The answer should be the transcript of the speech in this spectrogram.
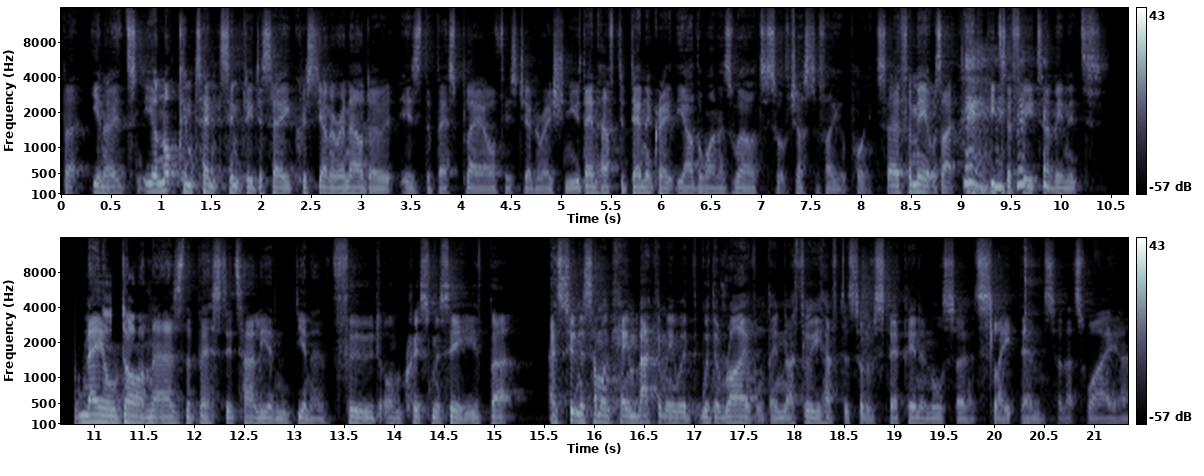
but you know it's you're not content simply to say Cristiano Ronaldo is the best player of his generation. You then have to denigrate the other one as well to sort of justify your point. So for me it was like pizza fritta. I mean it's nailed on as the best Italian you know food on Christmas Eve but as soon as someone came back at me with with a rival, then I feel you have to sort of step in and also slate them. So that's why uh,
